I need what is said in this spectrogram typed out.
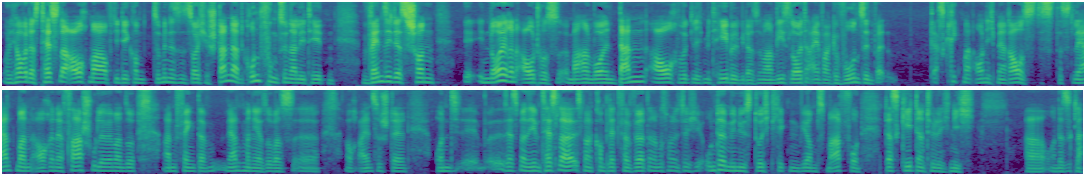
Und ich hoffe, dass Tesla auch mal auf die Idee kommt, zumindest solche Standard-Grundfunktionalitäten, wenn sie das schon in neueren Autos machen wollen, dann auch wirklich mit Hebel wieder zu machen, wie es Leute einfach gewohnt sind. Weil das kriegt man auch nicht mehr raus. Das, das, lernt man auch in der Fahrschule, wenn man so anfängt. Da lernt man ja sowas äh, auch einzustellen. Und äh, setzt man sich im Tesla, ist man komplett verwirrt. Und dann muss man natürlich Untermenüs durchklicken wie am Smartphone. Das geht natürlich nicht. Uh, und das ist klar.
